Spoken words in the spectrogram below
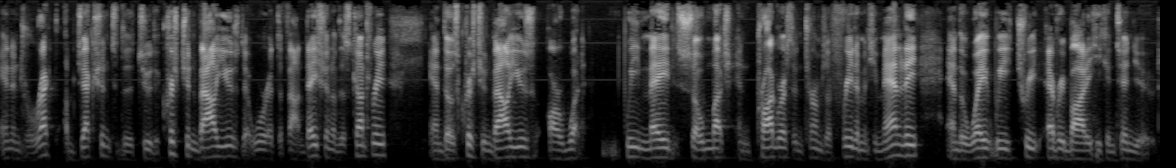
and in direct objection to the to the Christian values that were at the foundation of this country. And those Christian values are what we made so much in progress in terms of freedom and humanity and the way we treat everybody, he continued.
